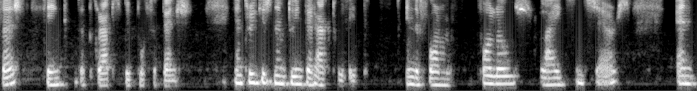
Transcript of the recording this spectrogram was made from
first thing that grabs people's attention and triggers them to interact with it in the form of follows, likes, and shares, and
